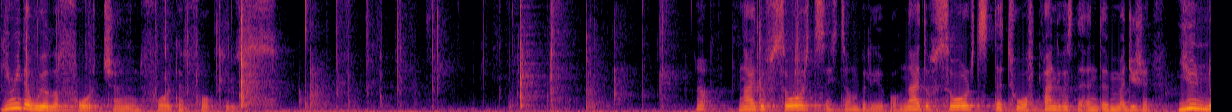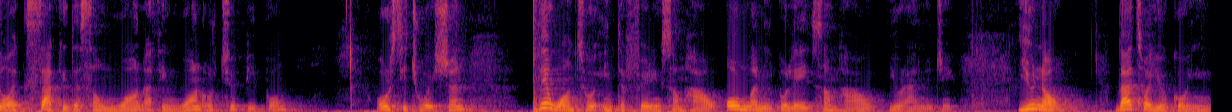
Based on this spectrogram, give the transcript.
Give me the wheel of fortune for the focus. Knight of Swords, it's unbelievable. Knight of Swords, the Two of Pentacles, and the Magician. You know exactly that someone, I think one or two people or situation, they want to interfere somehow or manipulate somehow your energy. You know, that's why you're going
